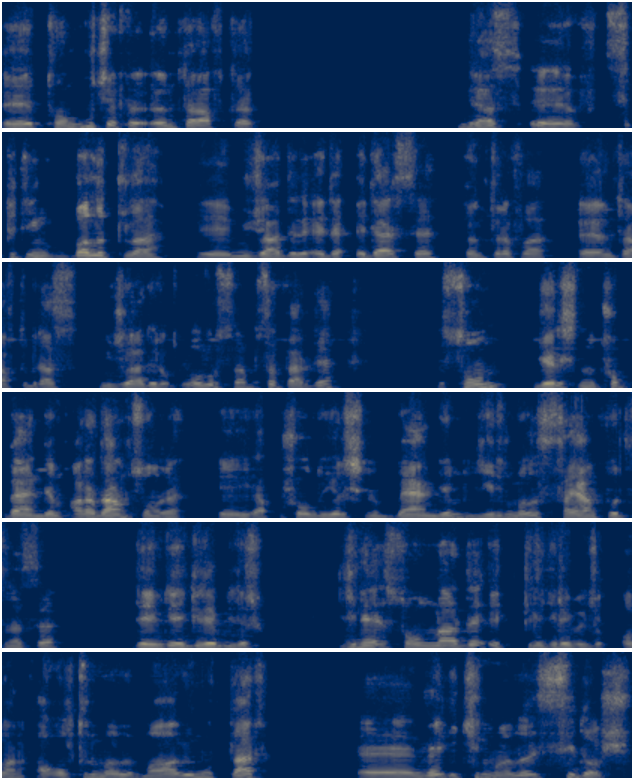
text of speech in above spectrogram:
e, Tonguç Efe ön tarafta biraz e, spitting balıkla e, mücadele ede- ederse ön tarafa e, ön tarafta biraz mücadele olursa bu sefer de son yarışını çok beğendim. Aradan sonra e, yapmış olduğu yarışını beğendim. Yedilmalı Sayan Fırtınası devreye girebilir. Yine sonlarda etkili girebilecek olan altın malı Mavi Umutlar e, ve iki numaralı Sidoş.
